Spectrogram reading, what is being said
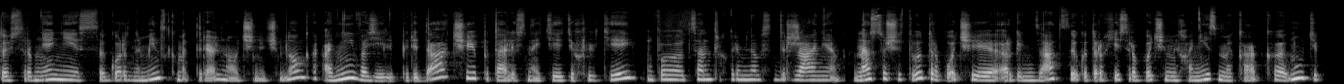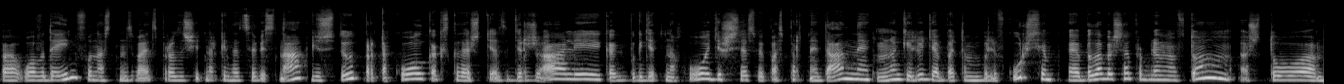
то есть в сравнении с городом Минском это реально очень-очень много. Они возили передачи, пытались найти этих людей в центрах временного содержания. У нас существуют рабочие организации, у которых есть рабочие механизмы, как, ну, типа ОВД-инфо, у нас это называется правозащитная организация «Весна», где существует протокол, как сказать, что тебя задержали, как бы где ты находишься, свои паспортные данные. Многие люди об этом были в курсе. Э, была большая проблема в том, что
